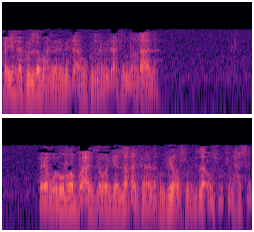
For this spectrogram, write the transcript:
فإن كل محدثة بدعة وكل بدعة ضلالة. فيقول الرب عز وجل لقد كان لكم في رسول الله أسوة حسنة.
